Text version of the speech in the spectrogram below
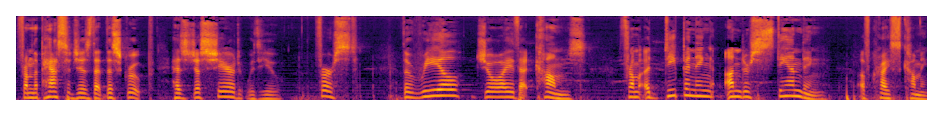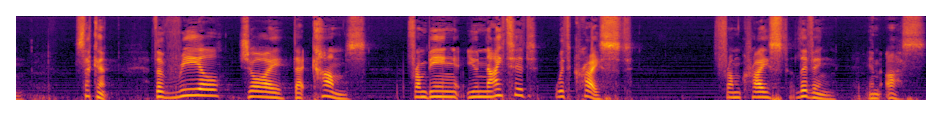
from the passages that this group has just shared with you. First, the real joy that comes from a deepening understanding of Christ's coming. Second, the real joy that comes from being united with Christ, from Christ living in us.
